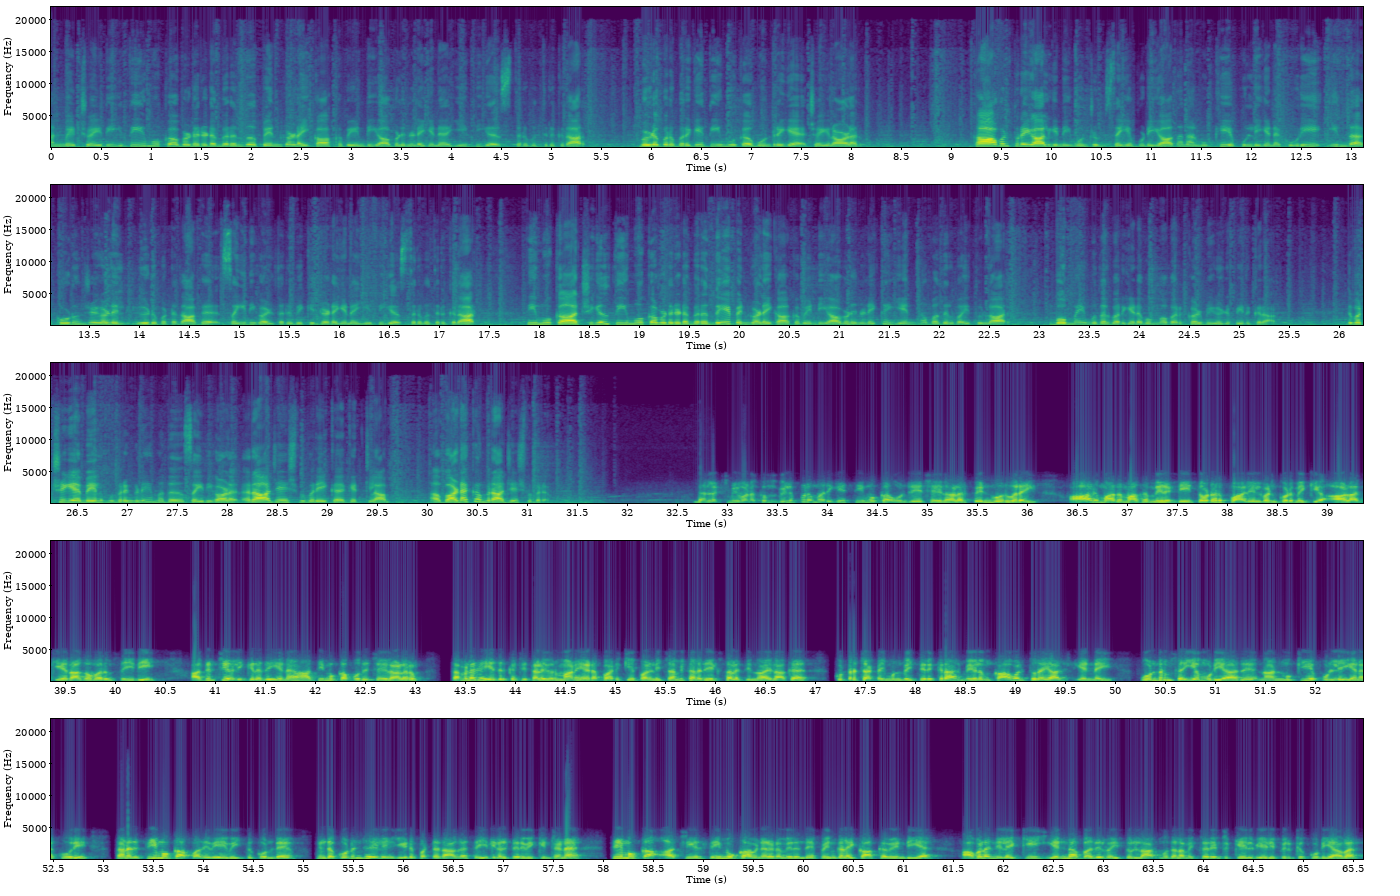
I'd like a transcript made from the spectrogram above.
அண்மை செய்தி திமுகவினரிடமிருந்து பெண்களை காக்க வேண்டிய அவலநிலை என இபிஎஸ் தெரிவித்திருக்கிறார். விழுப்புரம் அருகே திமுக ஒன்றிய செயலாளர் காவல்துறையால் என்னை ஒன்றும் செய்ய முடியாத நான் முக்கிய புள்ளி என கூறி இந்த கொடுஞ்செயலில் ஈடுபட்டதாக செய்திகள் தெரிவிக்கின்றன என இபிஎஸ் தெரிவித்திருக்கிறார். திமுக ஆட்சியில் திமுகவினரிடமிருந்தே பெண்களை காக்க வேண்டிய அவலநிலைக்கு என்ன பதில் வைத்துள்ளார்? பொம்மை முதல்வர் எனவும் அவர் கேள்வி எழுப்பியிருக்கிறார். இது பற்றிய மேலும் விவரங்களை எமது செய்தியாளர் ராஜேஷ் விவரிக்க கேட்கலாம். வணக்கம் ராஜேஷ் விவரம். தனலட்சுமி வணக்கம். விழுப்புரம் அருகே திமுக ஒன்றிய செயலாளர் பெண் ஒருவரை ஆறு மாதமாக மிரட்டி தொடர் பாலியல் வன்கொடுமைக்கு ஆளாக்கியதாக வரும் செய்தி அதிர்ச்சி அளிக்கிறது என அதிமுக பொதுச் செயலாளரும் தமிழக எதிர்க்கட்சி தலைவருமான எடப்பாடி கே பழனிசாமி தனது எக்ஸ்தலத்தின் வாயிலாக குற்றச்சாட்டை முன்வைத்திருக்கிறார். மேலும் காவல்துறையால் என்னை ஒன்றும் செய்ய முடியாது. நான் முக்கிய புள்ளி என கூறி தனது திமுக பதவியை வைத்துக்கொண்டு இந்த கொடுஞ்செயலில் ஈடுபட்டதாக செய்திகள் தெரிவிக்கின்றன. திமுக ஆட்சியில் திமுகவினரிடமிருந்தே பெண்களை காக்க வேண்டிய அவல நிலைக்கு என்ன பதில் வைத்துள்ளார் முதலமைச்சர் என்று கேள்வி எழுப்பியிருக்கக்கூடிய அவர்.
